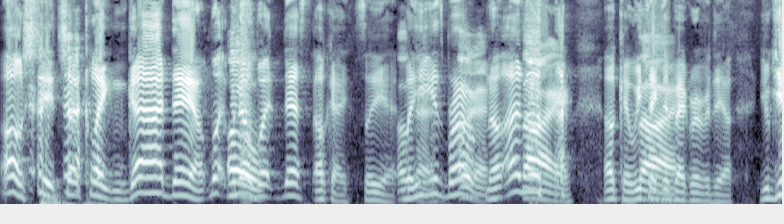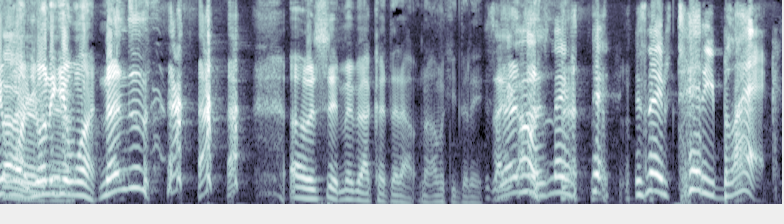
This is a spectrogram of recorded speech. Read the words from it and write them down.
Oh shit, Chuck Clayton. God damn. But no, Oh. but that's okay. So yeah, but he is brown. okay. No, I know. Sorry. okay, we take it back, Riverdale. You get Sorry, one. You only get one. Nothing. To... oh shit, maybe I cut that out. No, I'm gonna keep that in. It's like, oh, his name's Te- his name's Teddy Black.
